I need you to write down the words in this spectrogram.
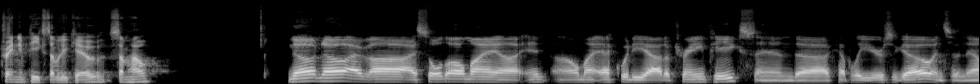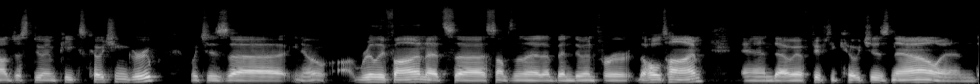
Training Peaks WKO somehow? No, no. I've uh, I sold all my uh, in, all my equity out of Training Peaks and uh, a couple of years ago, and so now just doing Peaks Coaching Group, which is uh, you know really fun. It's uh, something that I've been doing for the whole time, and uh, we have 50 coaches now, and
